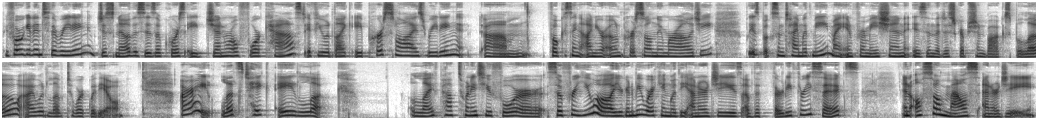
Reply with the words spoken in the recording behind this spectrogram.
Before we get into the reading, just know this is, of course, a general forecast. If you would like a personalized reading, um, focusing on your own personal numerology, please book some time with me. My information is in the description box below. I would love to work with you. All right, let's take a look. Life Path 22 4. So, for you all, you're going to be working with the energies of the 33 6 and also mouse energy.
